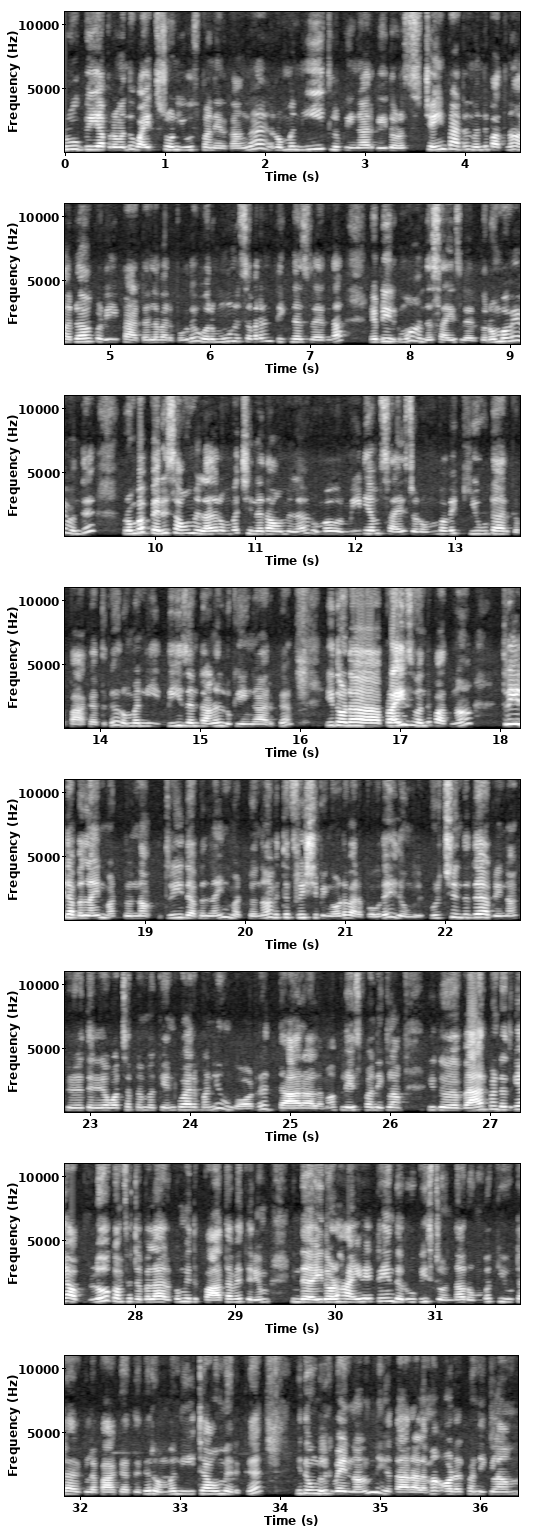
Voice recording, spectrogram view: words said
ரூபி அப்புறம் வந்து ஒயிட் ஸ்டோன் யூஸ் பண்ணியிருக்காங்க. ரொம்ப நீட் லுக்கிங்காக இருக்குது இதோட செயின் பேட்டர்ன் வந்து பார்த்தோன்னா அருணாக்குடி பேட்டர்னில் வரப்போகுது. ஒரு மூணு சவரன் திக்னஸ்ல இருந்தால் எப்படி இருக்குமோ அந்த சைஸில் இருக்குது ரொம்பவே வந்து ரொம்ப பெருசாகவும் இல்லாத ரொம்ப சின்னதாகவும் இல்லை. ரொம்ப ஒரு மீடியம் சைஸ் ரொம்பவே க்யூட்டாக இருக்குது பார்க்கறதுக்கு ரொம்ப நீ டீசெண்டான லுக்கிங்காக இருக்குது இதோட ப்ரைஸ் வந்து பார்த்தோன்னா த்ரீ டபுள் நைன் மட்டும்தான். த்ரீ டபுள் நைன் மட்டும்தான் வித் ஃப்ரீ ஷிப்பிங்கோட வரப்போகுது. இது உங்களுக்கு பிடிச்சிருந்தது அப்படின்னா கீழே தெரியல வாட்ஸ்அப் நம்பருக்கு என்கொயரி பண்ணி உங்கள் ஆர்டரை தாராளமாக ப்ளேஸ் பண்ணிக்கலாம். இது வேர் பண்ணுறதுக்கே அவ்வளோ கம்ஃபர்டபுளாக இருக்கும். இது பார்த்தாவே தெரியும். இந்த இதோட ஹைலைட்டே இந்த ரூபி ஸ்டோன் தான் ரொம்ப க்யூட்டாக இருக்குல்ல பார்க்கறதுக்கு. ரொம்ப நீட்டாகவும் இருக்கு. இது உங்களுக்கு வேணாலும் நீங்கள் தாராளமாக ஆர்டர் பண்ணிக்கலாம்.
